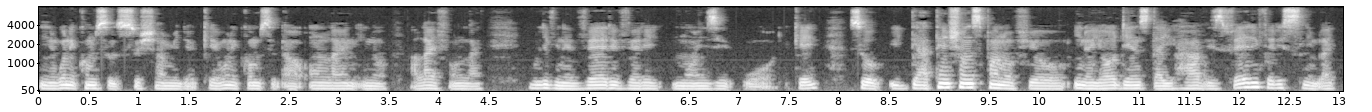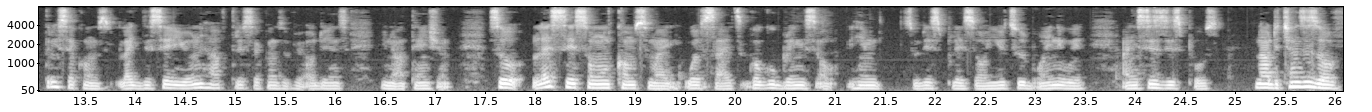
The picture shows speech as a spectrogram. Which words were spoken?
you know when it comes to social media okay when it comes to our online you know our life online we live in a very very noisy world okay? So the attention span of your you know your audience that you have is very very slim like three seconds like they say you only have three seconds of your audience you know attention. So let's say someone comes to my website google brings him to this place or youtube or anywhere and he sees this post now the chances of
